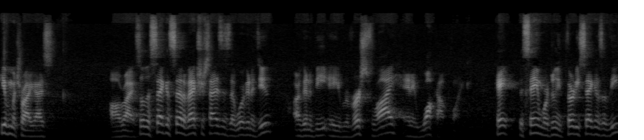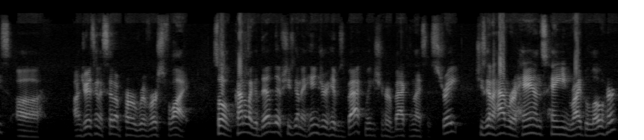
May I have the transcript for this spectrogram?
give them a try, guys. All right, so the second set of exercises that we're gonna do are gonna be a reverse fly and a walkout plank. Okay, the same, we're doing 30 seconds of these. Uh, Andrea's gonna set up her reverse fly. So kind of like a deadlift, she's gonna hinge her hips back, making sure her back is nice and straight. She's gonna have her hands hanging right below her,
